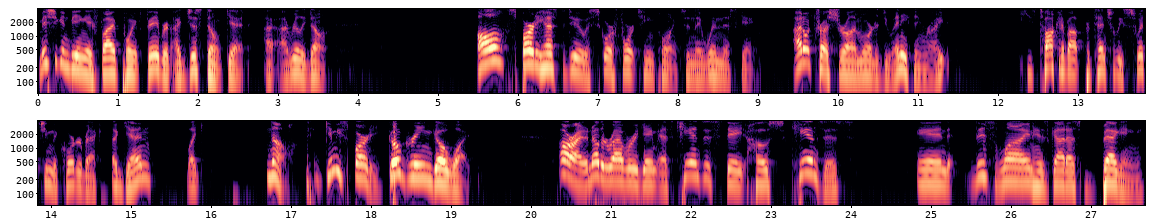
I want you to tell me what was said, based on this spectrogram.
Michigan being a five point favorite, I just don't get. I, I really don't. All Sparty has to do is score 14 points and they win this game. I don't trust Sherrone Moore to do anything right. He's talking about potentially switching the quarterback again. Like, no, give me Sparty. Go green, go white. All right, another rivalry game as Kansas State hosts Kansas. And this line has got us begging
